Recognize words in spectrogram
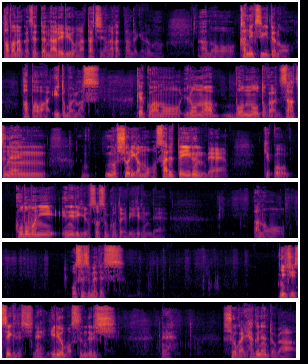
パパなんか絶対なれるようなたちじゃなかったんだけども。あの還暦すぎてのパパはいいと思います。結構あのいろんな煩悩とか雑念の処理がもうされているんで結構子供にエネルギーを注ぐことができるんであのおすすめです。21世紀ですしね。医療も進んでるし。ね。生涯100年とか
